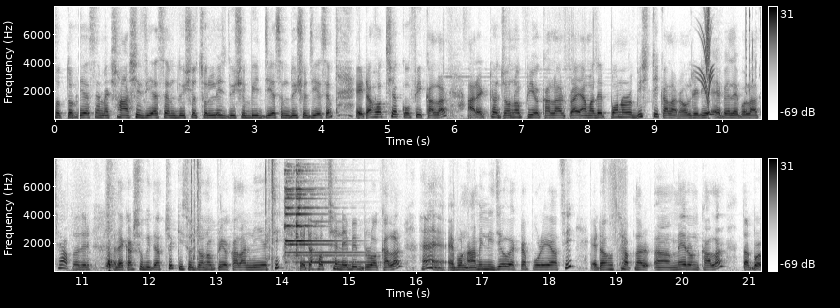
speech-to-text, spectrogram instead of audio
সত্তর জিএসএম একশো আশি জিএসএম দুইশো চল্লিশ, দুইশো বিশ জিএসএম দুইশো জিএসএম এটা হচ্ছে কফি কালার আর একটা জনপ্রিয় কালার প্রায় আমাদের পনেরো বিশটি কালার অলরেডি অ্যাভেলেবল আছে। আপনাদের দেখার সুবিধার্থে কিছু জনপ্রিয় কালার নিয়েছি। এটা হচ্ছে নেভি ব্লু কালার হ্যাঁ? এবং আমি নিজেও একটা পরে আছি। এটা হচ্ছে আপনার মেরন কালার তারপর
